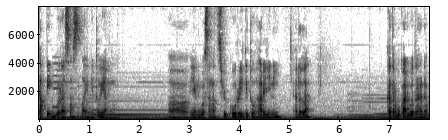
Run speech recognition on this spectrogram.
tapi gue rasa selain itu yang uh, yang gue sangat syukuri gitu hari ini adalah keterbukaan gue terhadap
